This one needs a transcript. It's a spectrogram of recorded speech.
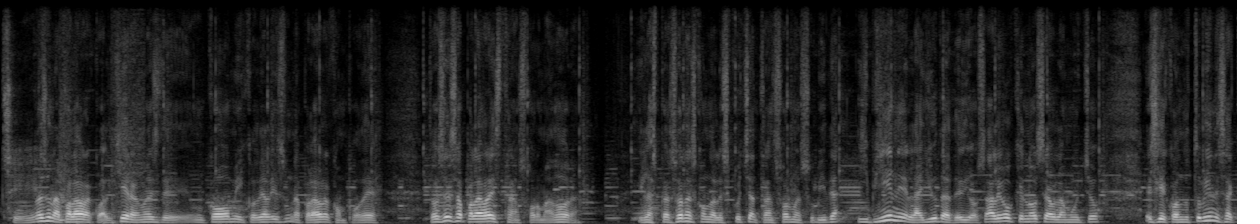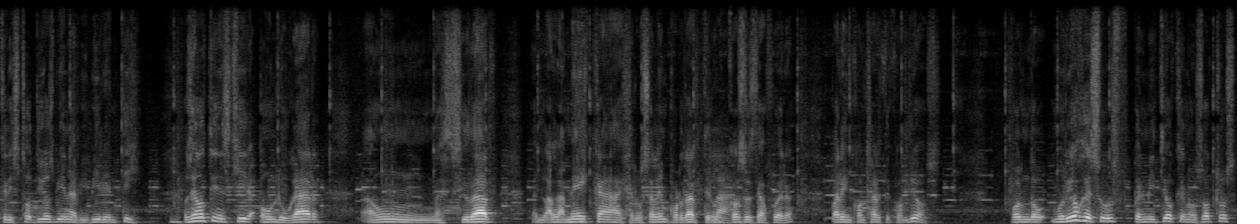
Sí. No es una palabra cualquiera, no es de un cómico, de alguien, es una palabra con poder. Entonces, esa palabra es transformadora. Y las personas cuando la escuchan transforman su vida y viene la ayuda de Dios. Algo que no se habla mucho es que cuando tú vienes a Cristo, Dios viene a vivir en ti. O sea, no tienes que ir a un lugar, a una ciudad, a la Meca, a Jerusalén por darte Claro. cosas de afuera para encontrarte con Dios. Cuando murió Jesús, permitió que nosotros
